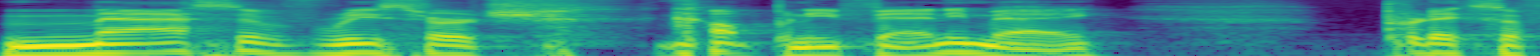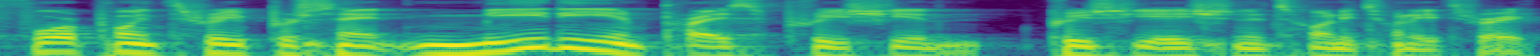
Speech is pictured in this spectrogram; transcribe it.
massive research company, Fannie Mae, predicts a 4.3% median price appreciation in 2023.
